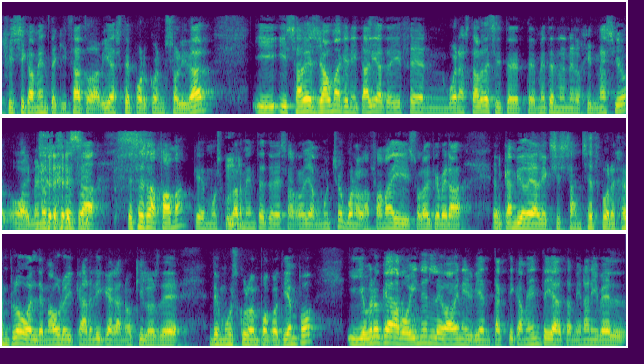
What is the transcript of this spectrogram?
físicamente quizá todavía esté por consolidar. Y, y, sabes, Jauma, que en Italia te dicen buenas tardes y te, te meten en el gimnasio, o al menos esa es, la, esa es la fama, que muscularmente te desarrollan mucho. Bueno, la fama y solo hay que ver a, el cambio de Alexis Sánchez, por ejemplo, o el de Mauro Icardi, que ganó kilos de, de músculo en poco tiempo. Y yo creo que a Boinen le va a venir bien tácticamente y a, también a nivel,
